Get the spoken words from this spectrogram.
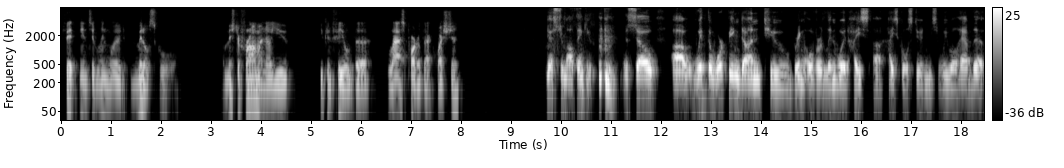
fit into Lynwood Middle School? Uh, Mr. Fromm, I know you, you can field the last part of that question. Yes, Jamal, thank you. So uh, with the work being done to bring over Lynwood High, uh, High School students, we will have the,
